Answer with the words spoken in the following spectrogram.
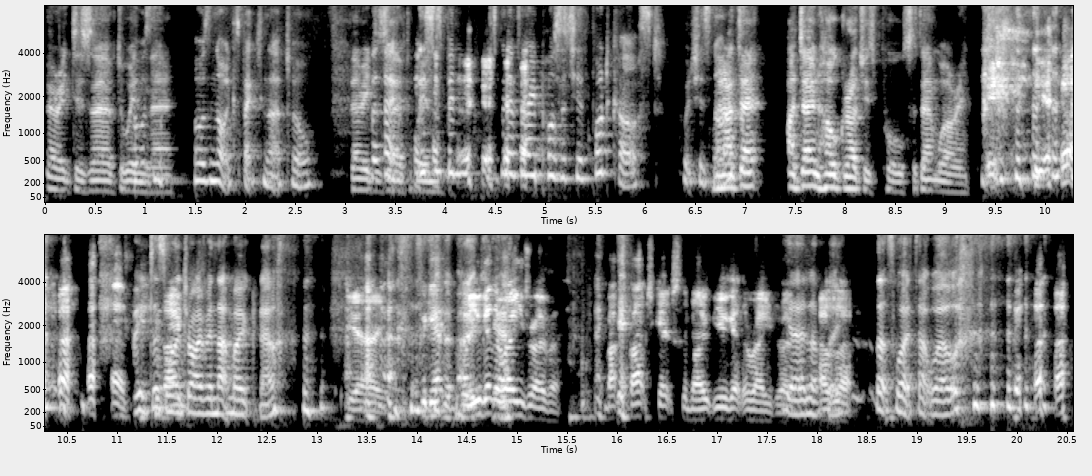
very deserved win I there. I was not expecting that at all. Very but deserved. this has been it's been a very positive podcast, which is nice. I don't I don't hold grudges, Paul, so don't worry. yeah. But he does want to drive in that moke now. Yeah. yeah. Forget the Well, you get the yeah. Range Rover. Ba- Yeah. Batch gets the moke, you get the Range Rover. yeah, How's lovely. that? That's worked out well.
